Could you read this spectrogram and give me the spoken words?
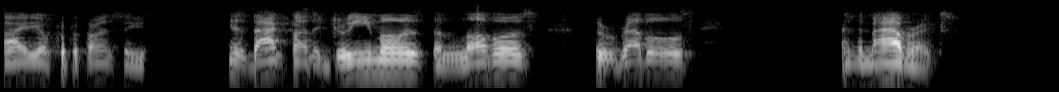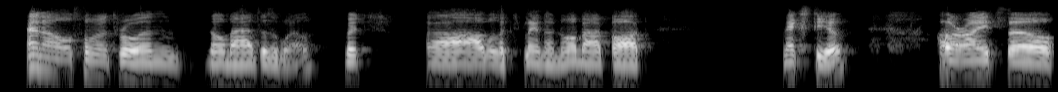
idea of cryptocurrencies, is backed by the dreamers, the lovers, the rebels, and the mavericks. And I also want to throw in nomads as well, which uh, I will explain the nomad part next year. All right, so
